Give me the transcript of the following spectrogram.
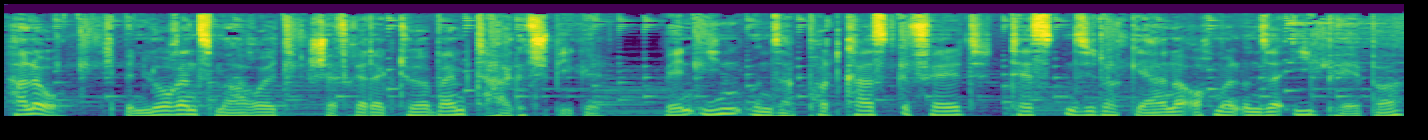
Hallo, ich bin Lorenz Marold, Chefredakteur beim Tagesspiegel. Wenn Ihnen unser Podcast gefällt, testen Sie doch gerne auch mal unser E-Paper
